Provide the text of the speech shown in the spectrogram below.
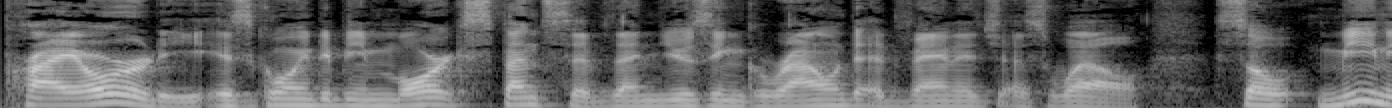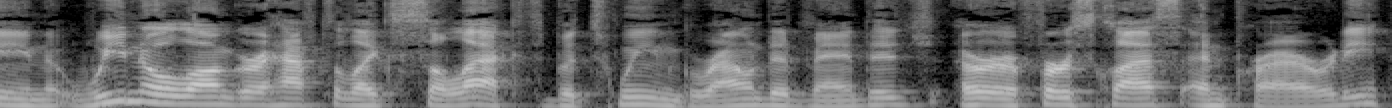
priority is going to be more expensive than using ground advantage as well. So meaning we no longer have to like select between ground advantage or first class and priority.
